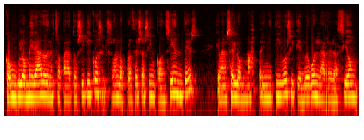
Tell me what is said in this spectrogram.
conglomerado de nuestro aparato psíquico son los procesos inconscientes, que van a ser los más primitivos y que luego en la relación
